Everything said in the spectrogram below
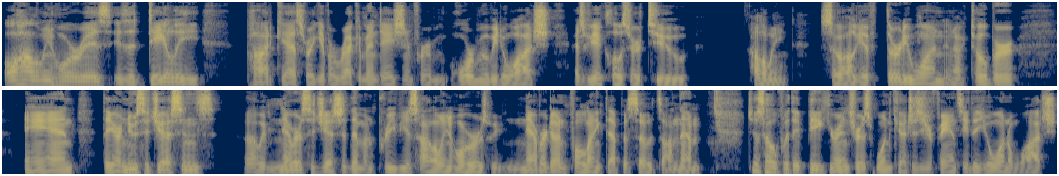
all Halloween horror is is a daily podcast where I give a recommendation for a horror movie to watch as we get closer to Halloween. So I'll give 31 in October, and they are new suggestions. Uh, we've never suggested them on previous Halloween horrors. We've never done full length episodes on them. Just hopefully they pique your interest. One catches your fancy that you'll want to watch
